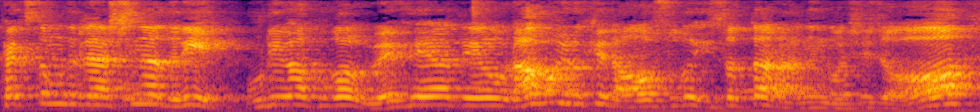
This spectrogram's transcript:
백성들이나 신하들이, 우리가 그걸 왜 해야 돼요? 라고 이렇게 나올 수도 있었다라는 것이죠.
